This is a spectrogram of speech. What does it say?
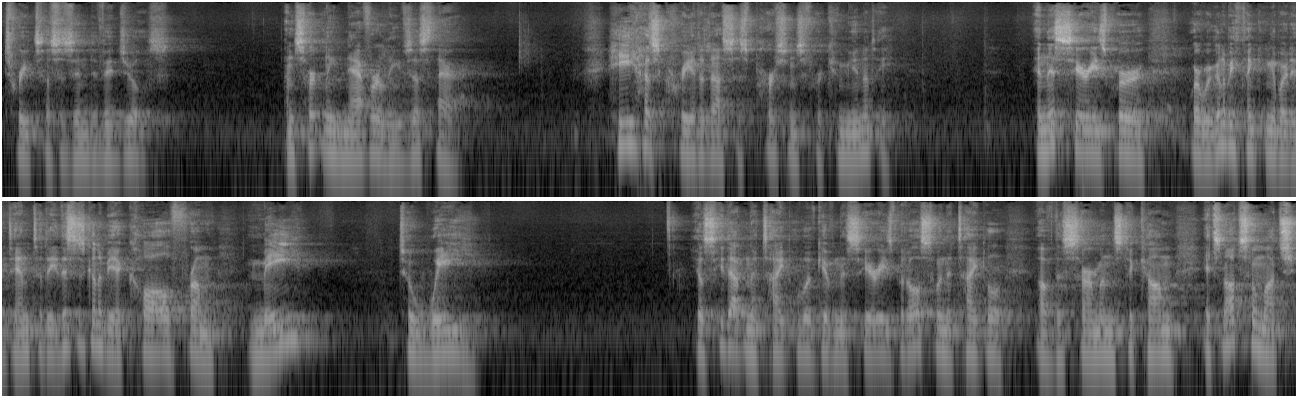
treats us as individuals and certainly never leaves us there. He has created us as persons for community. In this series, we're where we're going to be thinking about identity, this is going to be a call from me to we. You'll see that in the title we've given the series, but also in the title of the sermons to come. It's not so much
